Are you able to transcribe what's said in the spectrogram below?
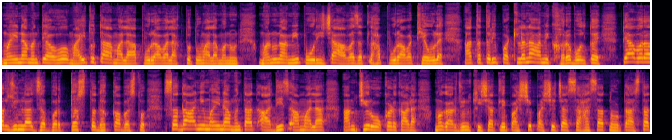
मैना म्हणते अहो माहीत होता आम्हाला पुरावा लागतो तुम्हाला म्हणून. म्हणून आम्ही पोरीच्या आवाजातला हा पुरावा ठेवला आहे आता तरी पटलं ना आम्ही खरं बोलतोय. त्यावर अर्जुनला जबरदस्त धक्का बसतो. सदा आणि मैना म्हणतात आधीच आम्हाला आमची रोकड काढा. मग अर्जुन खिशातले पाचशे पाचशेच्या सहा सात नोटा असतात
